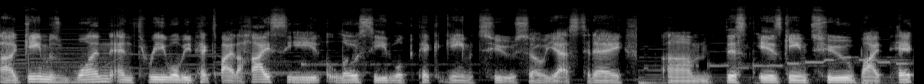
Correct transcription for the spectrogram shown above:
Uh, games one and three will be picked by the high seed. Low seed will pick game two. So yes, today um, this is game two by pick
